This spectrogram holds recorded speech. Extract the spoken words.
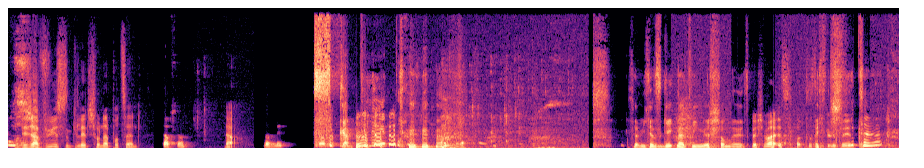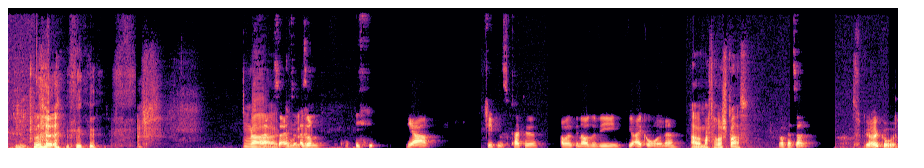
Déjà-vu ist ein Glitch, 100%. Glaubst du? Ja. Glaub nicht. Ich habe mich ins Gegnerteam geschummelt. Ich weiß, hab das nicht gesehen. ah, also, cool. also, ich, ja, Cheaten ist kacke. Aber genauso wie, wie Alkohol, ne? Aber macht doch auch Spaß. Ich wollte gerade sagen, Das ist wie Alkohol.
